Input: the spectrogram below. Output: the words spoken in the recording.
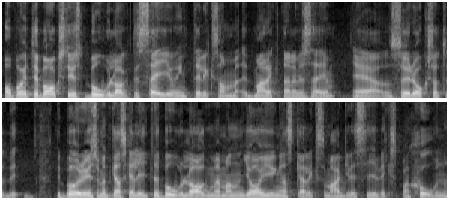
Hoppar vi tillbaka till just bolaget i sig och inte liksom marknaden i sig, eh, så är det också att det, det börjar ju som ett ganska litet bolag, men man gör ju en ganska liksom aggressiv expansion.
